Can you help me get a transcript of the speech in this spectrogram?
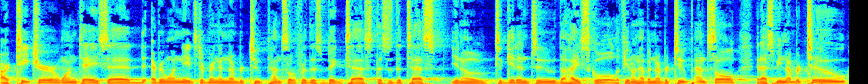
our teacher one day said everyone needs to bring a number two pencil for this big test. This is the test, you know, to get into the high school. If you don't have a number two pencil, it has to be number two.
